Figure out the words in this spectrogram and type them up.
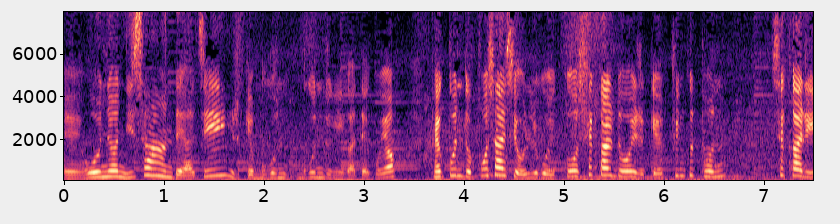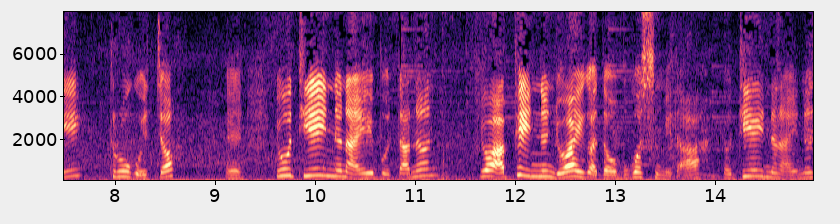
예, 5년 이상은 돼야지 이렇게 묵은, 묵은둥이가 되고요. 백분도 뽀사시 올리고 있고 색깔도 이렇게 핑크톤 색깔이 들어오고 있죠. 예, 요 뒤에 있는 아이보다는 요 앞에 있는 요 아이가 더 무겁습니다. 요 뒤에 있는 아이는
